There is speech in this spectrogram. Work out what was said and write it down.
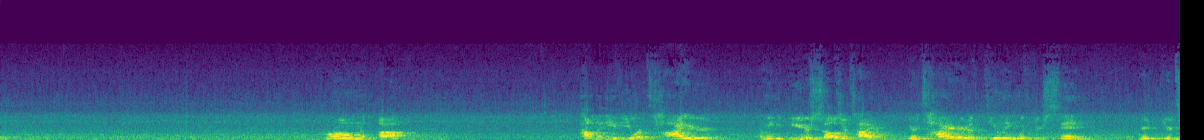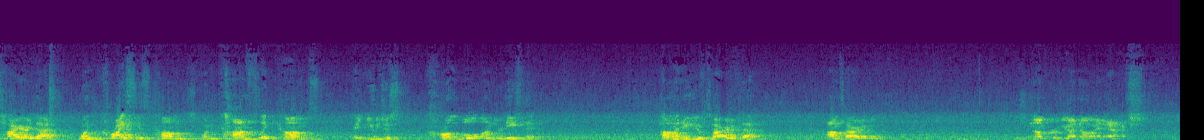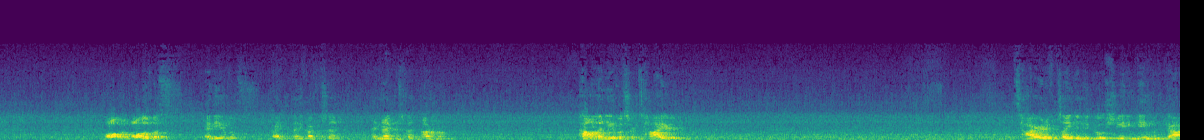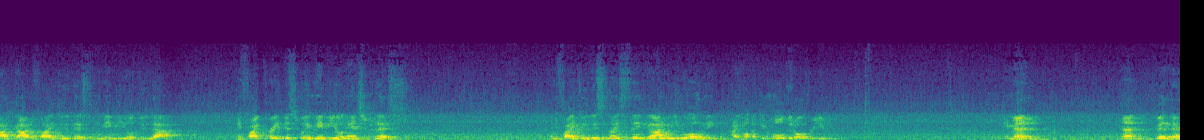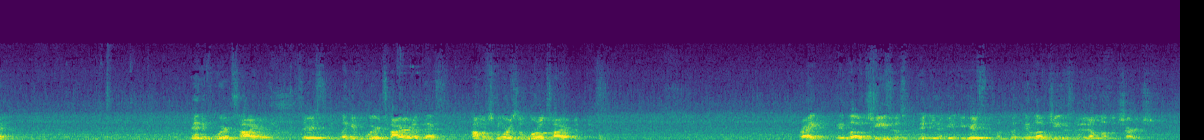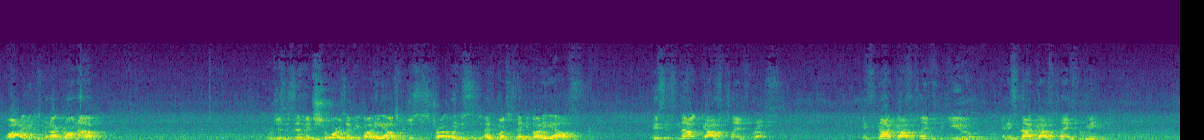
Grown up. How many of you are tired? I mean, you yourselves are tired. You're tired of dealing with your sin. You're, you're tired that when crisis comes, when conflict comes, that you just crumble underneath it. How many of you are tired of that? I'm tired of it. There's a number of you. I know, and, and all, all of us, any of us, right? 95%? 99%? I don't know. How many of us are tired? Tired of playing the negotiating game with God. God, if I do this, then maybe you'll do that. And if I pray this way, maybe you'll answer this. And if I do this nice thing, God, will you owe me? I, I can hold it over you. Amen? Amen. Been there. Man, if we're tired, seriously, like if we're tired of this, how much more is the world tired of this? Right? They love Jesus, they, you know, they love Jesus, but they don't love the church. Why? Because we're not grown up. We're just as immature as everybody else. We're just struggling just as, much as anybody else. This is not God's plan for us. It's not God's plan for you, and it's not God's plan for me.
